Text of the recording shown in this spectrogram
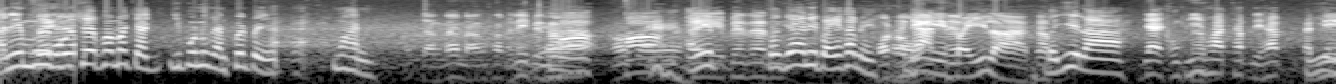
อันนี้หมูของเชฟเขามาจากญี่ปุ่นเหมือนกันเพื่อนไปมาหันจากหน้าหนังครับอันนี้เป็นอ๋พ่ออพ่ออันนี้เป็นต้องแยกอันนี้ไปครับนี่อันนี้ใบยี่หร่าครับใบยี่ลาญาติของพี่พัดครับนี่ครับ อันนี้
